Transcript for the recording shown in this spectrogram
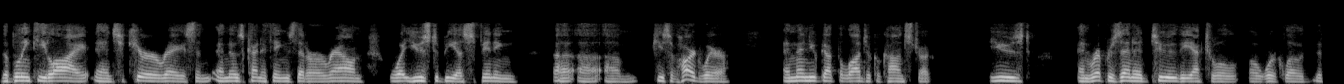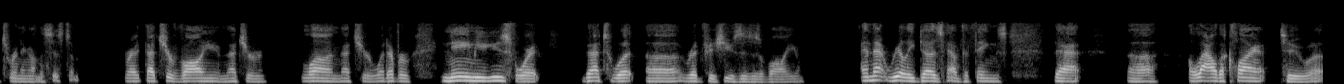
the blinky light and secure erase and, and those kind of things that are around what used to be a spinning uh, uh, um, piece of hardware. And then you've got the logical construct used and represented to the actual uh, workload that's running on the system, right? That's your volume, that's your LUN, that's your whatever name you use for it. That's what uh, Redfish uses as a volume. And that really does have the things that uh, allow the client to uh,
